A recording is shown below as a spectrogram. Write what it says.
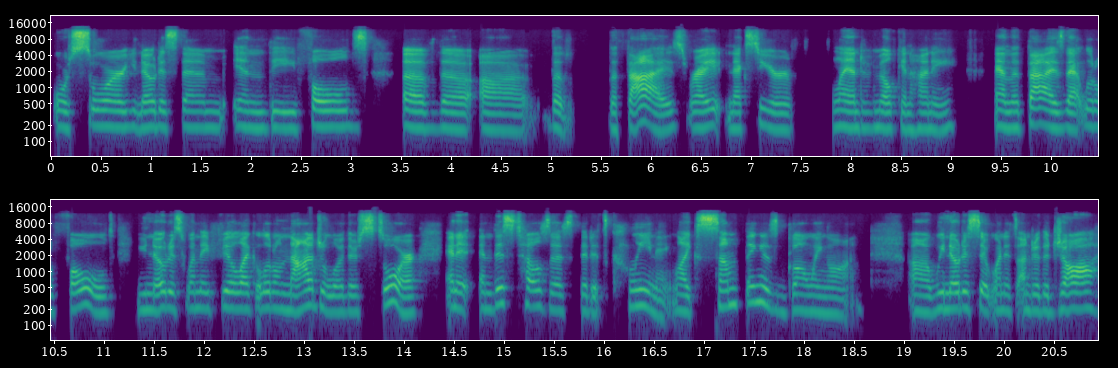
or sore. You notice them in the folds of the uh, the the thighs, right next to your land of milk and honey. And the thighs that little fold you notice when they feel like a little nodule or they're sore and it and this tells us that it's cleaning like something is going on. Uh, we notice it when it's under the jaw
